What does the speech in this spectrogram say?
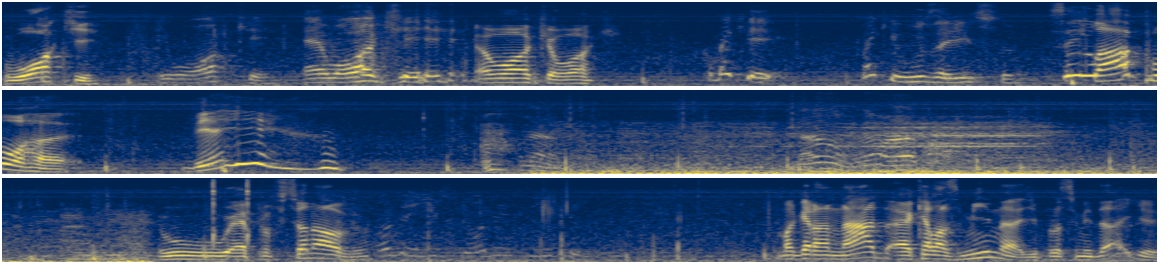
Wok. E wok. É wok. É wok, é wok. Como é que. Como é que usa isso? Sei lá, porra. Vê aí. Não. Não, não abre. Uh, é profissional, viu? Olha isso, olha esse item. Uma granada, é aquelas minas de proximidade?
